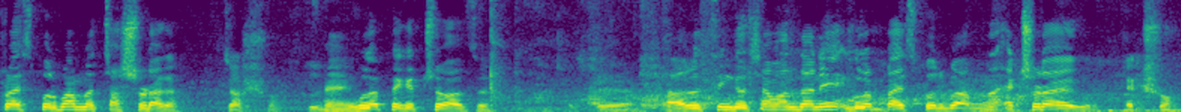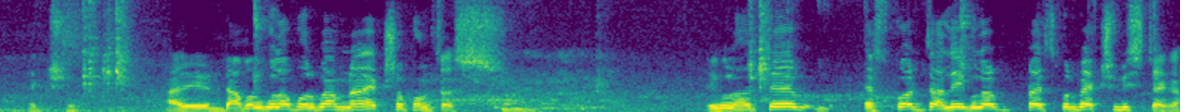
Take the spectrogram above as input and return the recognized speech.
প্রাইস পড়বে আপনার চারশো টাকা। চারশো হ্যাঁ এগুলো প্যাকেট শো আছে। ওকে আর সিঙ্গেল সামানদানি এগুলোর প্রাইস পড়বে আপনার একশো টাকা করে। একশো। একশো। আর এই ডাবলগুলো পড়বে আপনার একশো পঞ্চাশ। এগুলো হচ্ছে স্কোয়ার জালি এগুলোর প্রাইস পড়বে একশো বিশ টাকা।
